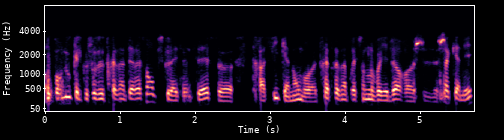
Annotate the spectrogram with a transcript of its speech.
C'est pour nous quelque chose de très intéressant puisque la SNCF euh, trafique un nombre très très impressionnant de voyageurs euh, ch- chaque année.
